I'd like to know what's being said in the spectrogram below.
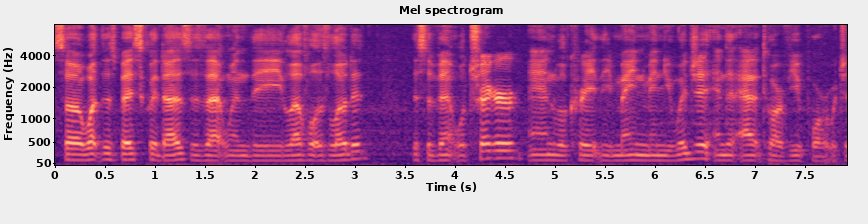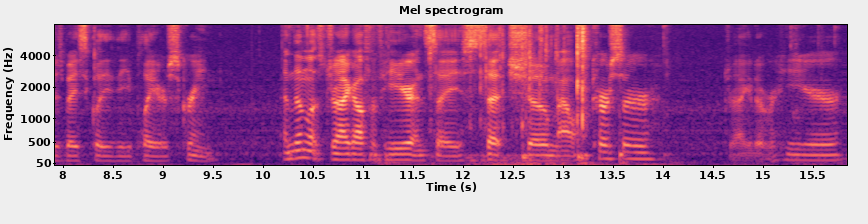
So what this basically does is that when the level is loaded, this event will trigger and we'll create the main menu widget and then add it to our viewport, which is basically the player's screen. And then let's drag off of here and say set show mouse cursor, drag it over here,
